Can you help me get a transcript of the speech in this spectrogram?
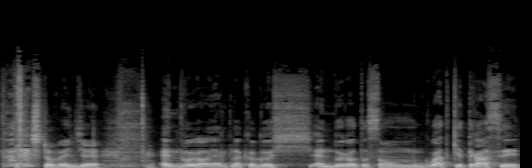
to też to będzie enduro. Jak dla kogoś enduro to są gładkie trasy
